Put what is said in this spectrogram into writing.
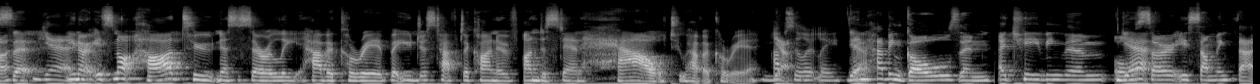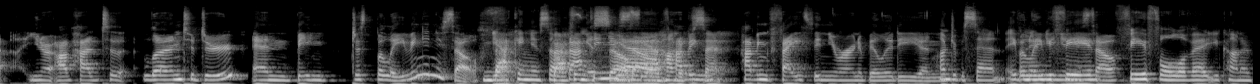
sense that, Yeah. you know, it's not hard to necessarily have a career, but you just have to kind of understand how to have a career. Yeah. Absolutely. Yeah. and having goals and achieving them Yeah. also is something that you know I've had to learn to do and being just believing in yourself Backing yourself. Backing backing yourself, yourself, yeah, having 100%. having faith in your own ability and Hundred percent. Even when you fear, yourself. fearful of it, you kind of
